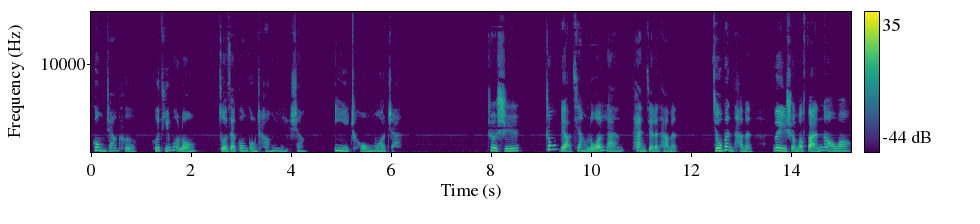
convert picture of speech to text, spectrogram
贡扎克。和提莫龙坐在公共长椅上，一筹莫展。这时，钟表匠罗兰看见了他们，就问他们为什么烦恼啊？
